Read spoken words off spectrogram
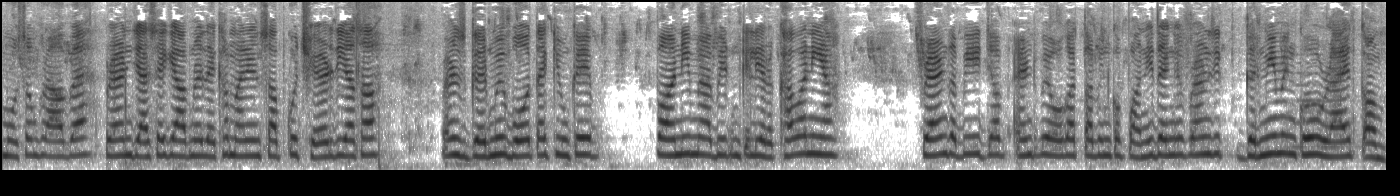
मौसम ख़राब है। फ्रेंड जैसे कि आपने देखा, मैंने इन सबको छेड़ दिया था। फ्रेंड्स गर्मी बहुत है, क्योंकि पानी में अभी इनके लिए रखा हुआ नहीं है। फ्रेंड्स अभी जब एंड पे होगा, तब इनको पानी देंगे। फ्रेंड्स गर्मी में इनको उड़ाए कम।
